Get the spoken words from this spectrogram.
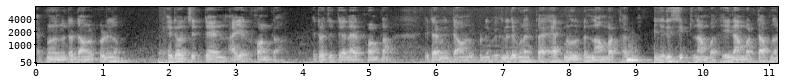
অ্যাকনোলেজমেন্টটা ডাউনলোড করে নিলাম। এটা হচ্ছে টেন আইয়ের ফর্মটা এটা হচ্ছে টেন আইয়ের ফর্মটা এটা আমি ডাউনলোড করে নেব। এখানে দেখুন একটা অ্যাকনোলেজমেন্ট নাম্বার থাকবে। এই যে রিসিপ্ট নাম্বার এই নাম্বারটা আপনার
